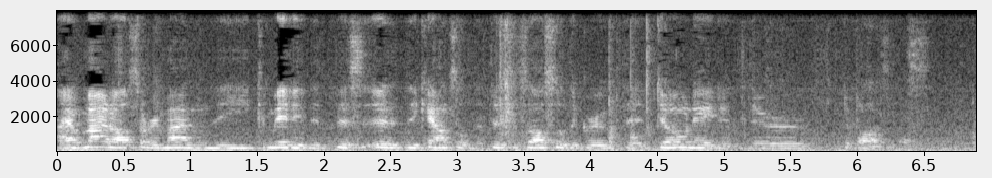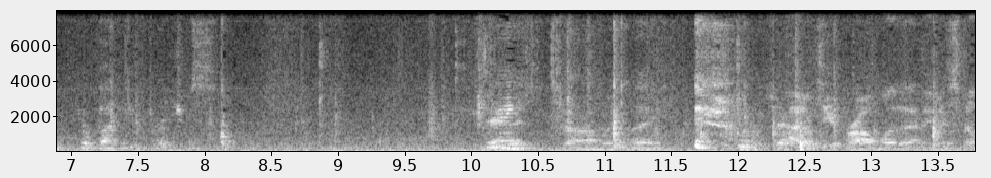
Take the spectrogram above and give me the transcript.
I might also remind the committee that this, uh, the council, that this is also the group that donated their deposits for budget purchase. Is there any- John, what do you? I don't see a problem with it, I mean, it's still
